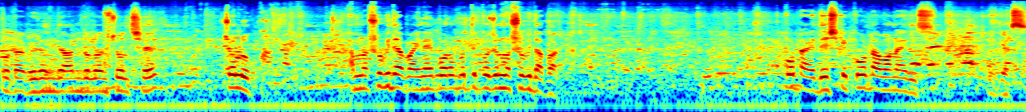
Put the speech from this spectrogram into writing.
কোটা বিরোধী আন্দোলন চলছে। চলুক, আমরা সুবিধা পাই নাই, পরবর্তী প্রজন্ম সুবিধা পাক। কোটায় দেশকে কোটা বানাই দিছে। ঠিক আছে।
